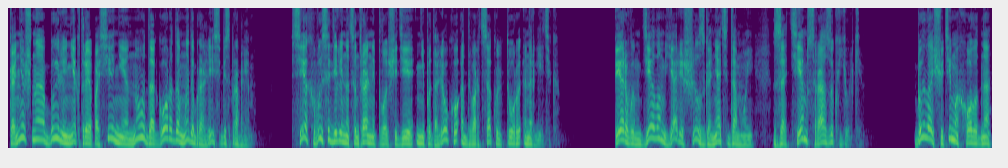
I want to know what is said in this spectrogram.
Конечно, были некоторые опасения, но до города мы добрались без проблем. Всех высадили на центральной площади неподалеку от Дворца культуры «Энергетик». Первым делом я решил сгонять домой, затем сразу к Юльке. Было ощутимо холодно,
